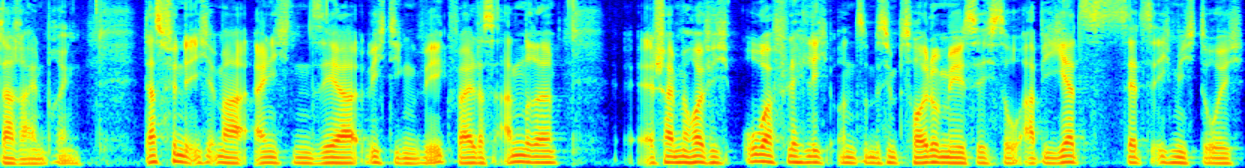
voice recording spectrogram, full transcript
da reinbringen. Das finde ich immer eigentlich einen sehr wichtigen Weg, weil das andere erscheint mir häufig oberflächlich und so ein bisschen pseudomäßig, so ab jetzt setze ich mich durch.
